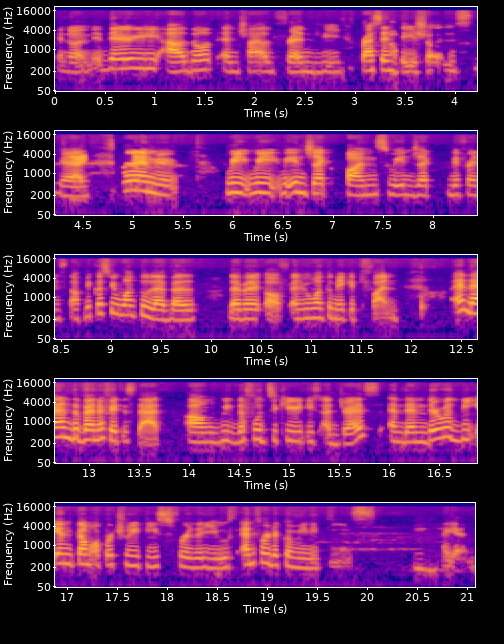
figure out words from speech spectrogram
You know they're really adult and child friendly presentations yeah. But anyway we we we inject puns we inject different stuff because we want to level level it off and we want to make it fun. And then the benefit is that um, we, the food security is addressed, and then there will be income opportunities for the youth and for the communities. Mm-hmm. Again.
